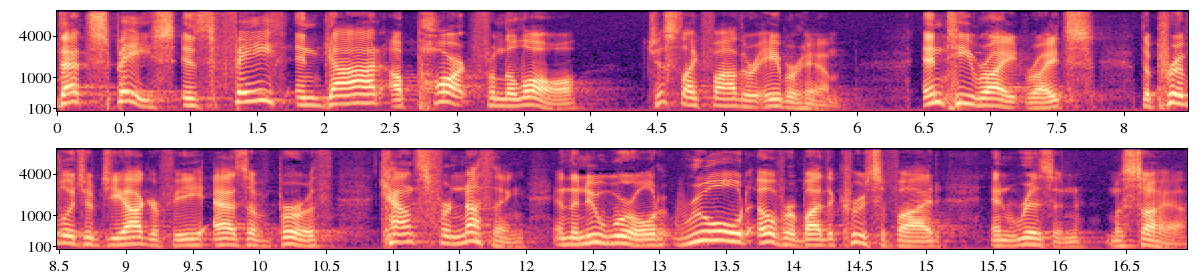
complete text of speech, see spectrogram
That space is faith in God apart from the law, just like Father Abraham. N.T. Wright writes The privilege of geography as of birth counts for nothing in the new world ruled over by the crucified and risen Messiah.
